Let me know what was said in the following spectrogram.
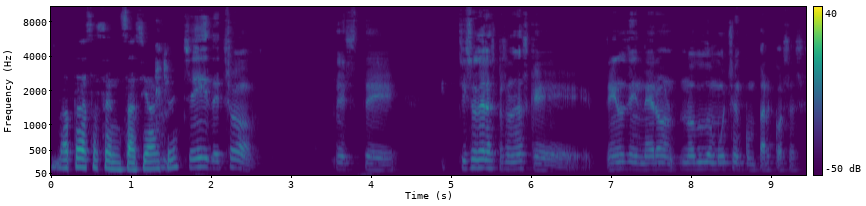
¿No te da esa sensación, Chuy? Sí, de hecho, este, sí soy de las personas que teniendo dinero no dudo mucho en comprar cosas.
